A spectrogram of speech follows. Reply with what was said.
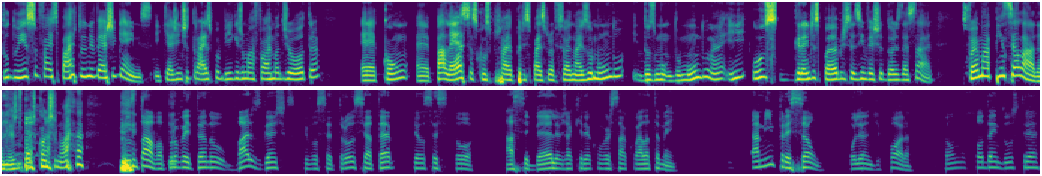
Tudo isso faz parte do universo de games e que a gente traz para o Big de uma forma ou de outra, é, com é, palestras com os principais profissionais do mundo, dos, do mundo né, e os grandes publishers e investidores dessa área. Isso foi uma pincelada, né? A gente pode continuar Gustavo, aproveitando vários ganchos que você trouxe, até porque você citou a Cibele, eu já queria conversar com ela também. A minha impressão, olhando de fora, então não sou da indústria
